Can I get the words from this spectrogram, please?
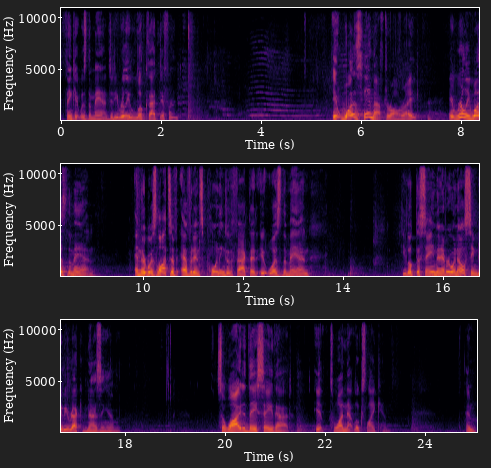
think it was the man? Did he really look that different? It was him, after all, right? It really was the man. And there was lots of evidence pointing to the fact that it was the man. He looked the same, and everyone else seemed to be recognizing him. So, why did they say that? It's one that looks like him. And,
